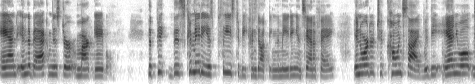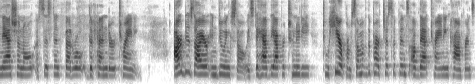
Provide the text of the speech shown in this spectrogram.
and in the back, Mr. Mark Gable. The, this committee is pleased to be conducting the meeting in Santa Fe in order to coincide with the annual National Assistant Federal Defender Training. Our desire in doing so is to have the opportunity to hear from some of the participants of that training conference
